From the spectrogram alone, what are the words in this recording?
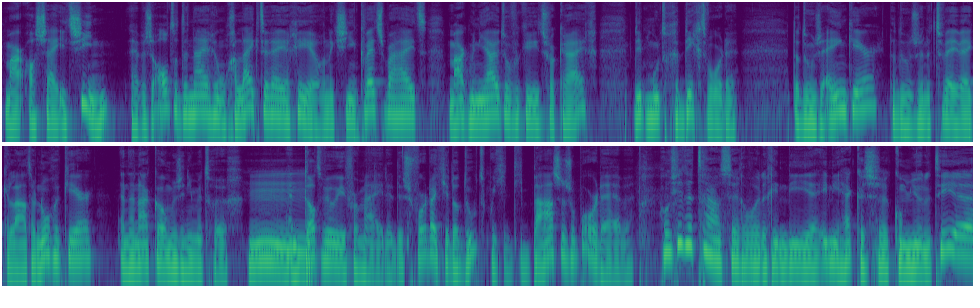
Maar als zij iets zien, hebben ze altijd de neiging om gelijk te reageren. Want ik zie een kwetsbaarheid, maakt me niet uit of ik er iets voor krijg. Dit moet gedicht worden. Dat doen ze één keer, dat doen ze twee weken later nog een keer. En daarna komen ze niet meer terug. Hmm. En dat wil je vermijden. Dus voordat je dat doet, moet je die basis op orde hebben. Hoe zit het trouwens tegenwoordig in die, eh, in die hackers eh, community? Eh,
